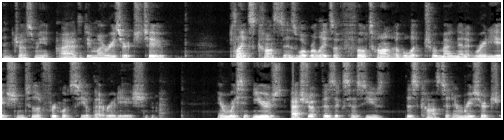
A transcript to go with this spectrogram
and trust me, I had to do my research too, Planck's constant is what relates a photon of electromagnetic radiation to the frequency of that radiation. In recent years, astrophysics has used this constant in research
